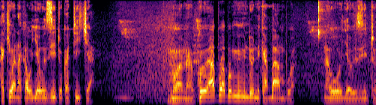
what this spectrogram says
akiwa na kaujauzito katicha. Umeona? Kwa hiyo hapo hapo mimi ndio nikabambwa na huo ujauzito.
